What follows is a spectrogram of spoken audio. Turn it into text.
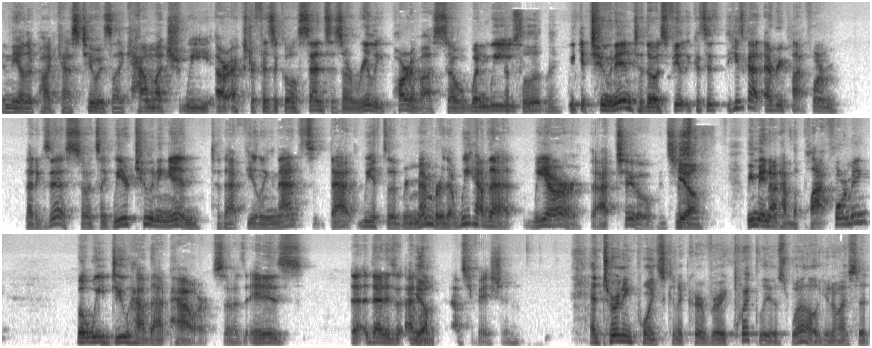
in the other podcast too. Is like how much we our extra physical senses are really part of us. So when we absolutely we could tune in to those feelings because he's got every platform that exists. So it's like we are tuning in to that feeling. That's that we have to remember that we have that. We are that too. It's just, yeah. We may not have the platforming, but we do have that power. So it is that, that is I yeah. love that observation. And turning points can occur very quickly as well. You know, I said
